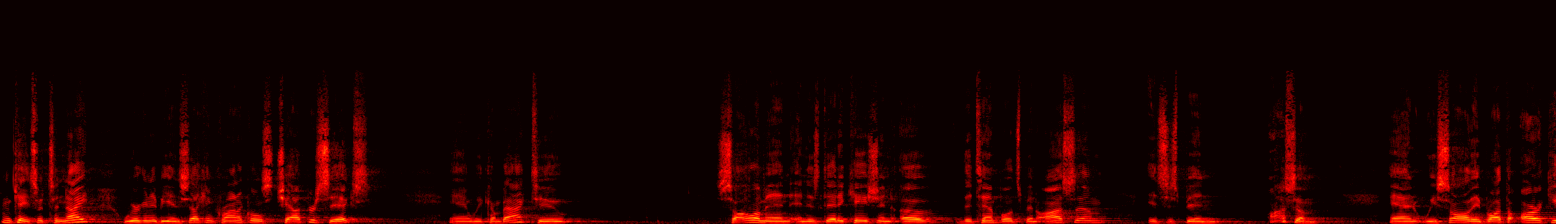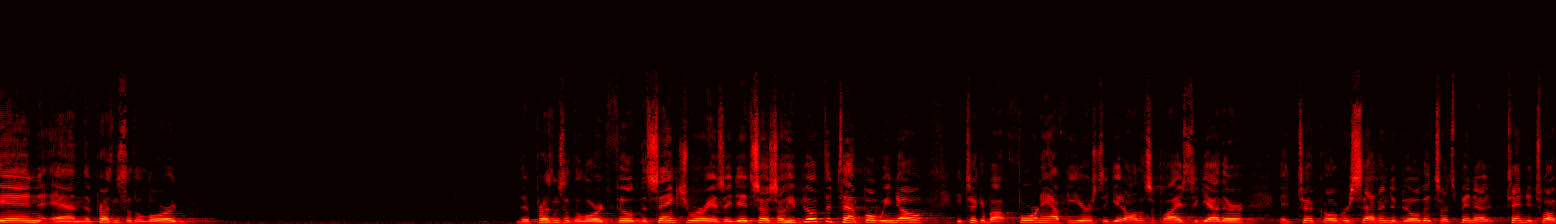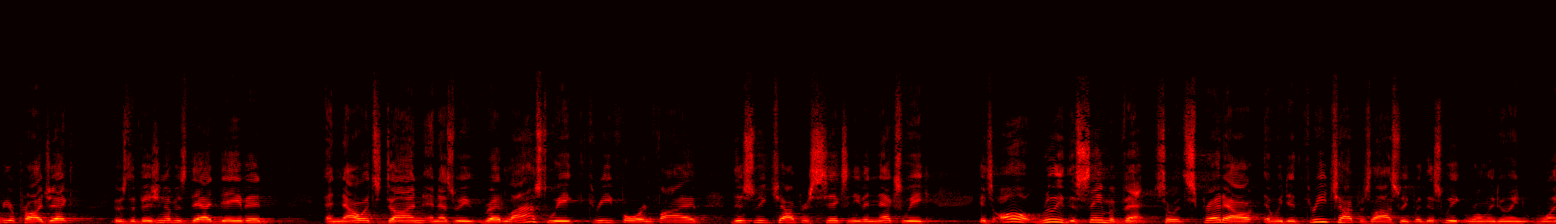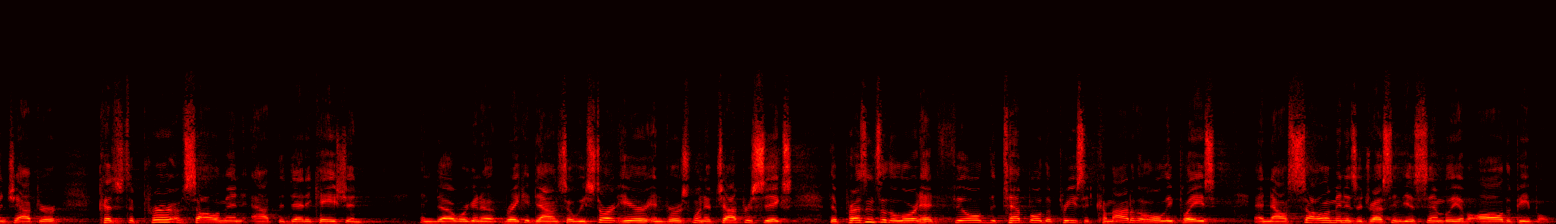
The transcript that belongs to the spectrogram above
Okay, so tonight we're going to be in Second Chronicles chapter 6, and we come back to Solomon and his dedication of the temple. It's been awesome. It's just been awesome. And we saw they brought the ark in, and the presence of the Lord the presence of the Lord filled the sanctuary as they did so. So he built the temple. We know he took about four and a half years to get all the supplies together. It took over seven to build it. So it's been a 10 to 12 year project. It was the vision of his dad, David. And now it's done. And as we read last week, three, four, and five, this week, chapter six, and even next week, it's all really the same event. So it's spread out, and we did three chapters last week, but this week we're only doing one chapter because it's the prayer of Solomon at the dedication and uh, we're going to break it down. So we start here in verse 1 of chapter 6. The presence of the Lord had filled the temple, the priests had come out of the holy place, and now Solomon is addressing the assembly of all the people.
